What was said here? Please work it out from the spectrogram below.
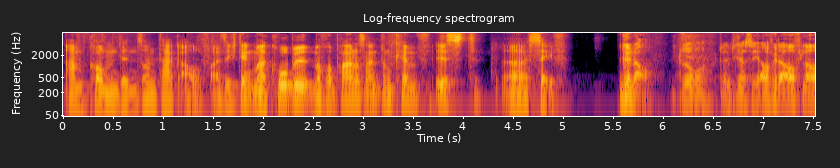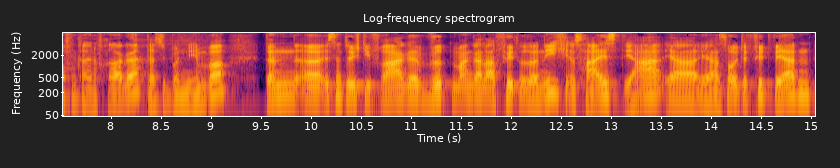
am kommenden Sonntag auf? Also ich denke mal, Kobel, Mafropanos, Anton Kempf ist äh, safe. Genau. So, die lasse ich auch wieder auflaufen, keine Frage. Das übernehmen wir. Dann äh, ist natürlich die Frage, wird Mangala fit oder nicht? Es heißt, ja, er, er sollte fit werden.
